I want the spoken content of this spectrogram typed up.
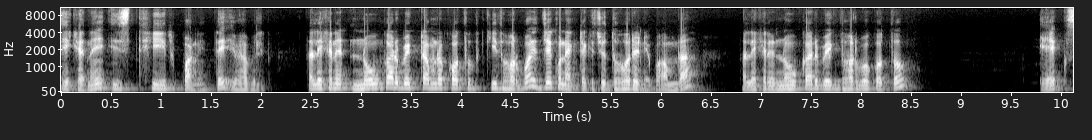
এখানে স্থির পানিতে এভাবে লিখব তাহলে এখানে নৌকার বেগটা আমরা কত, কি ধরবো? যে কোনো একটা কিছু ধরে নেব আমরা। তাহলে এখানে নৌকার বেগ ধরবো কত? এক্স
